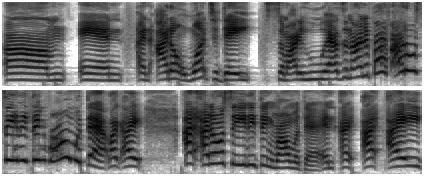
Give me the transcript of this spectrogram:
Um and and i don't want to date somebody who has a 9 to 5 i don't see anything wrong with that. Like i i, I don't see anything wrong with that. And I, I i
